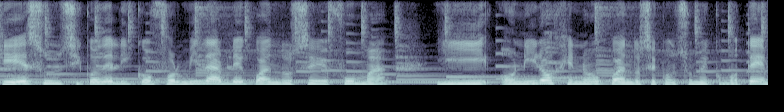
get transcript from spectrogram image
que es un psicodélico formidable cuando se fuma y onirógeno cuando se consume como té.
